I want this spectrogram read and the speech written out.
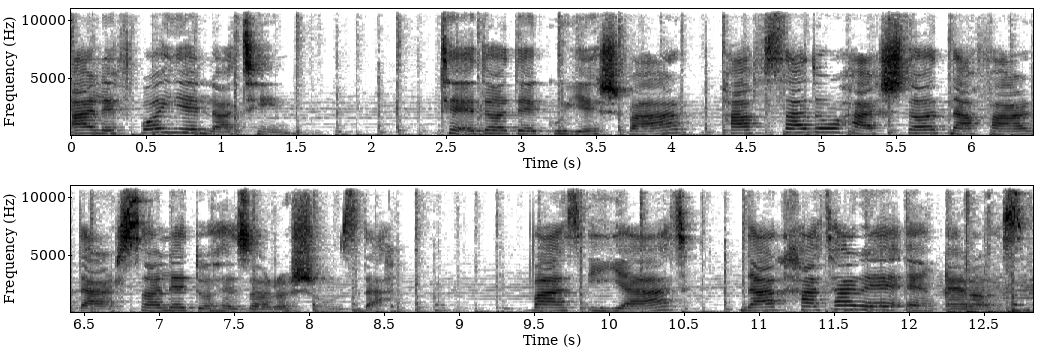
الفبای لاتین. تعداد گویشور 780 نفر در سال 2016 وضعیت در خطر انقراض.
